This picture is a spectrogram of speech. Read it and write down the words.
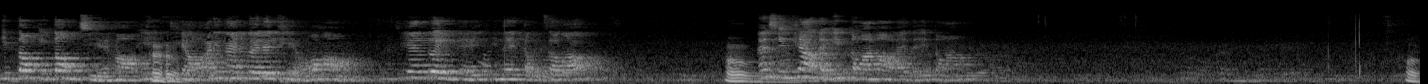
一动一动节吼，伊跳，啊，你那对咧跳吼，即个对因的因的动作哦。嗯。咱先跳第一段吼，来第一段。哦。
